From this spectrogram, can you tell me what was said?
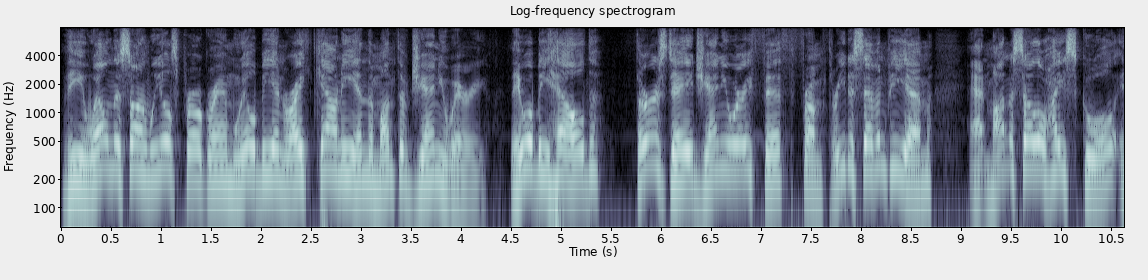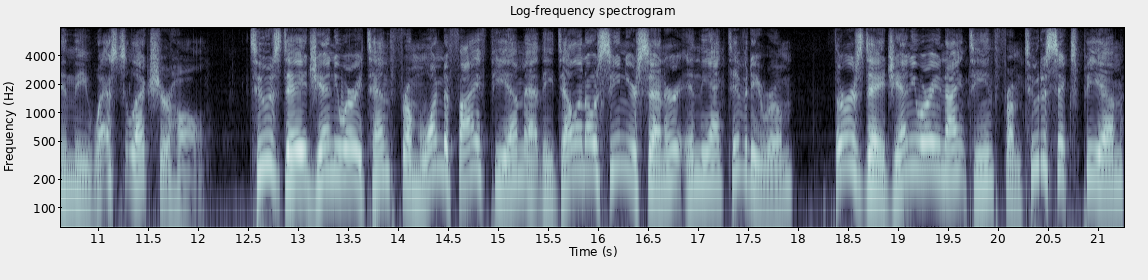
The Wellness on Wheels program will be in Wright County in the month of January. They will be held Thursday, January 5th from 3 to 7 p.m. at Monticello High School in the West Lecture Hall. Tuesday, January 10th from 1 to 5 p.m. at the Delano Senior Center in the Activity Room. Thursday, January 19th from 2 to 6 p.m.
